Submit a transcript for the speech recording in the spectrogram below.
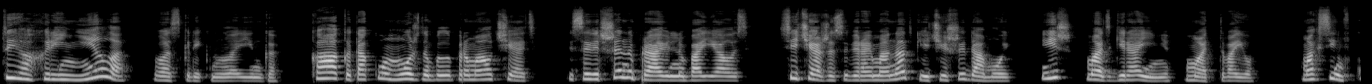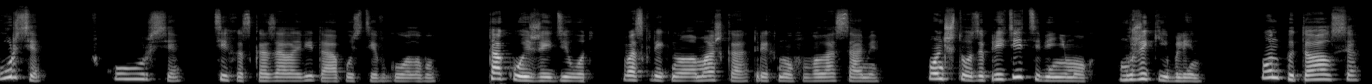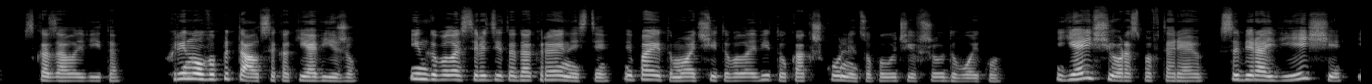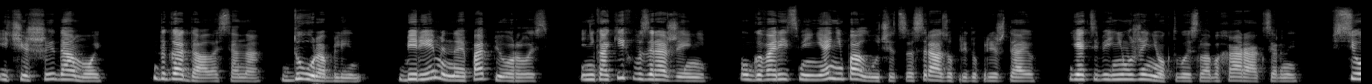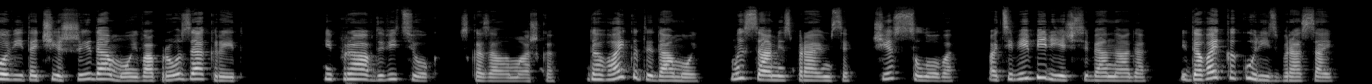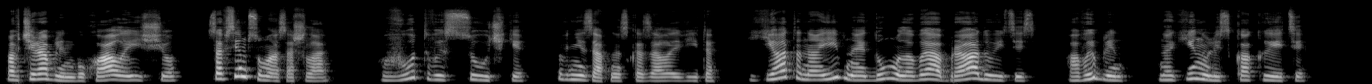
«Ты охренела?» – воскликнула Инга. «Как о таком можно было промолчать? И совершенно правильно боялась. Сейчас же собирай манатки и чеши домой. Ишь, мать героиня, мать твою. Максим в курсе?» «В курсе», – тихо сказала Вита, опустив голову. «Такой же идиот!» – воскликнула Машка, тряхнув волосами. «Он что, запретить тебе не мог? Мужики, блин. Он пытался, сказала Вита. Хреново пытался, как я вижу. Инга была сердита до крайности и поэтому отчитывала Виту как школьницу, получившую двойку. Я еще раз повторяю, собирай вещи и чеши домой. Догадалась она. Дура, блин. Беременная поперлась. И никаких возражений. Уговорить меня не получится, сразу предупреждаю. Я тебе не муженек твой слабохарактерный. «Все, Вита, чеши домой, вопрос закрыт». «И правда, Витек», – сказала Машка, – «давай-ка ты домой. Мы сами справимся, честное слово. А тебе беречь себя надо. И давай-ка курить бросай. А вчера, блин, бухала еще. Совсем с ума сошла?» «Вот вы сучки», – внезапно сказала Вита. «Я-то наивная думала, вы обрадуетесь, а вы, блин, накинулись, как эти».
